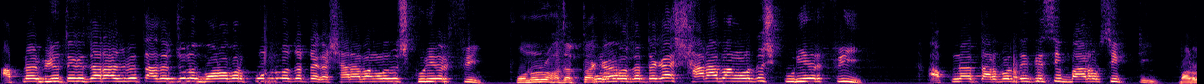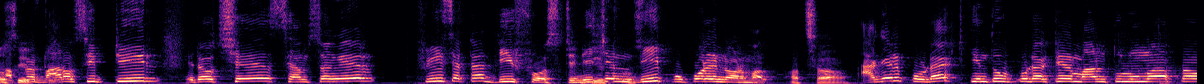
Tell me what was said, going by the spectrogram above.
আপনার ভিডিও থেকে যারা আসবে তাদের জন্য বরাবর পনেরো হাজার টাকা। সারা বাংলাদেশ কুরিয়ার ফ্রি পনেরো হাজার টাকা? পনেরো হাজার টাকা সারা বাংলাদেশ কুরিয়ার ফ্রি আপনার তারপর দেখতেছি বারো সিফটি 12 আপনার সিফটি। বারো সিফটির এটা হচ্ছে স্যামসাং এর ফ্রিজ একটা ডিপ ফোস্ট নিচে ডিপ উপরে নর্মাল আচ্ছা। আগের প্রোডাক্ট কিন্তু প্রোডাক্টের মান তুলনা আপনার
